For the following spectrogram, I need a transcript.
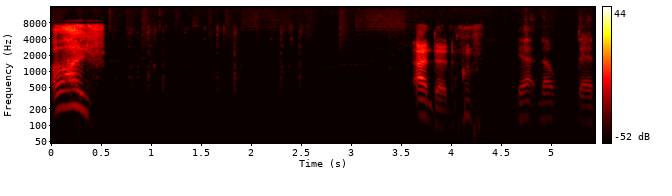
alive! And dead. Yeah, no, dead.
